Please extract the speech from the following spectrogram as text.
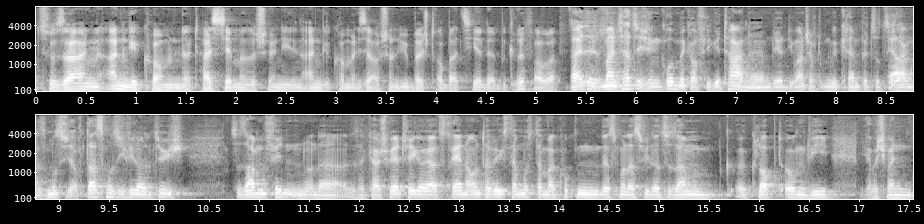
zu sagen, angekommen, das heißt ja immer so schön, die sind angekommen, ist ja auch schon überstrapaziert, der Begriff, aber. Also, ich meine, es hat sich in Kronbeck auch viel getan, ne? die, die Mannschaft umgekrempelt sozusagen. Ja. Das muss ich, auch das muss ich wieder natürlich zusammenfinden und da ist ja Kai Schwertfeger als Trainer unterwegs, da muss da mal gucken, dass man das wieder zusammenkloppt irgendwie. Ja, aber ich meine,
